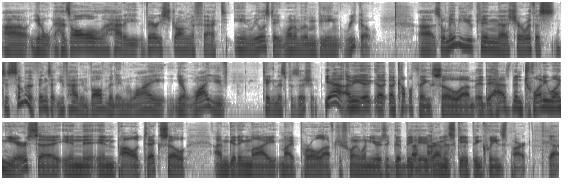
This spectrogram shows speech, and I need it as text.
uh, you know, has all had a very strong effect in real estate. One of them being RECO. Uh, so maybe you can uh, share with us just some of the things that you've had involvement in, why you know why you've taking this position? Yeah, I mean, a, a couple things. So um, it has been 21 years uh, in in politics. So I'm getting my my parole after 21 years of good behavior. I'm escaping Queens Park. Yeah.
